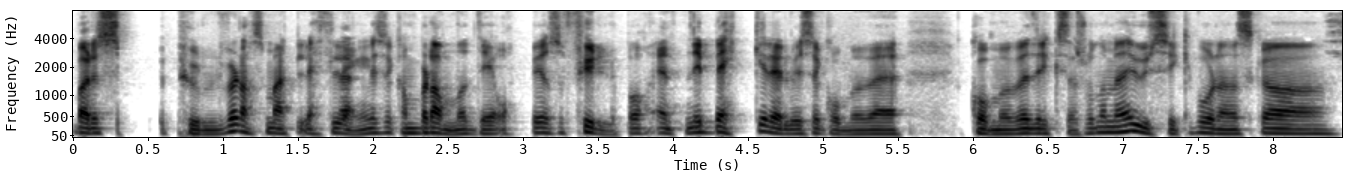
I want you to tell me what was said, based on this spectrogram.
bare pulver da, som er lett tilgjengelig, så jeg kan blande det oppi og så fylle på. Enten i bekker eller hvis jeg kommer ved, kommer ved drikkestasjoner. Men jeg er usikker på hvordan jeg skal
